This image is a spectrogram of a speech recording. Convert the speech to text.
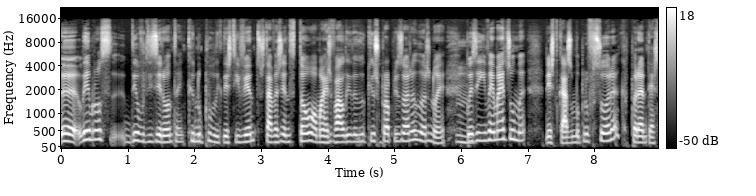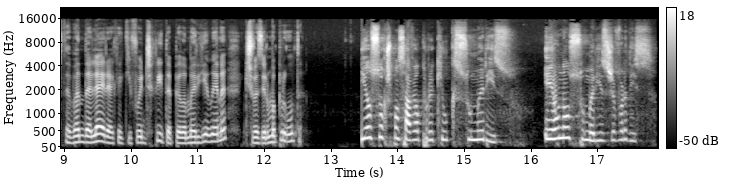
Uh, Lembram-se, devo dizer ontem, que no público deste evento estava gente tão ou mais válida do que os próprios oradores, não é? Pois aí vem mais uma. Neste caso, uma professora que, perante esta bandalheira que aqui foi descrita pela Maria Helena, quis fazer uma pergunta. Eu sou responsável por aquilo que sumarizo. Eu não sumarizo javardice.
